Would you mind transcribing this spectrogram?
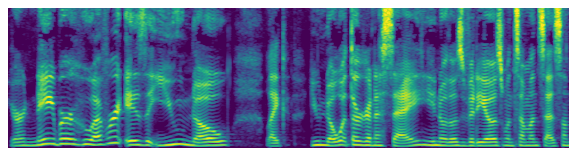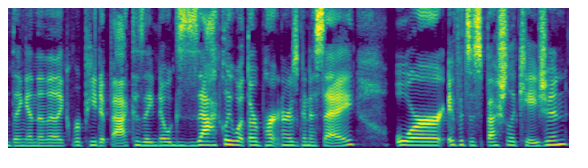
your neighbor, whoever it is that you know, like you know what they're gonna say. You know those videos when someone says something and then they like repeat it back because they know exactly what their partner is gonna say. Or if it's a special occasion,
